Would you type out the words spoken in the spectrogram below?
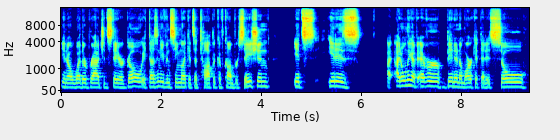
you know whether Brad should stay or go. It doesn't even seem like it's a topic of conversation. It's it is. I, I don't think I've ever been in a market that is so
